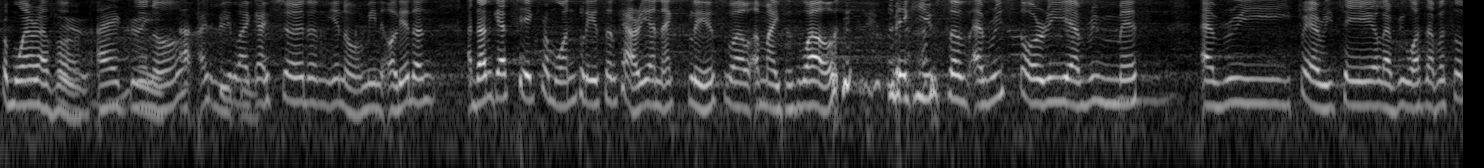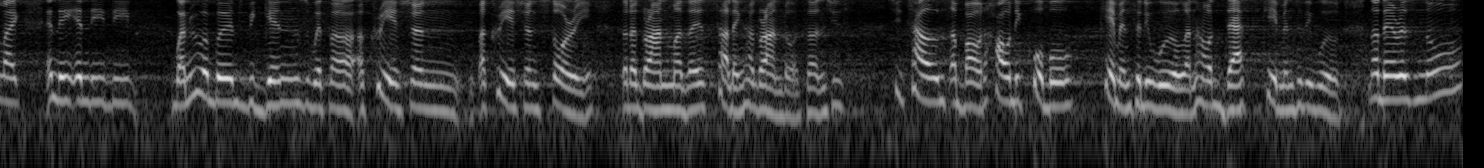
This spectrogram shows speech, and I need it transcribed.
from wherever. I agree. You know, I feel like I should, and you know, I mean, you done, I done get take from one place and carry a next place. Well, I might as well make use of every story, every myth, every fairy tale, every whatever. So, like in the in the, the when we were birds begins with a, a creation a creation story that a grandmother is telling her granddaughter, and she's she tells about how the kobo came into the world and how death came into the world. Now there is no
